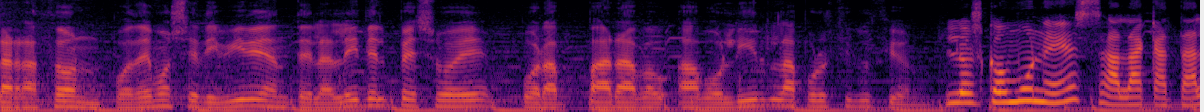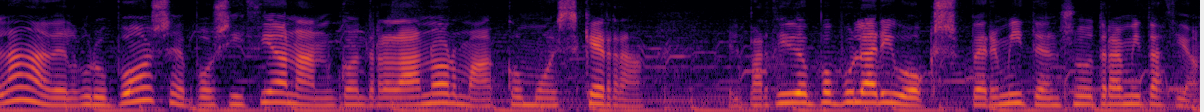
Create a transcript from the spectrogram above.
La razón, Podemos se divide ante la ley del PSOE para abo- abolir la prostitución. Los comunes, a la catalana del grupo, se posicionan contra la norma como Esquerra. El Partido Popular y Vox permiten su tramitación.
